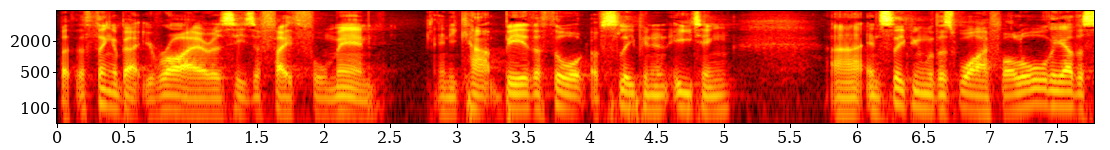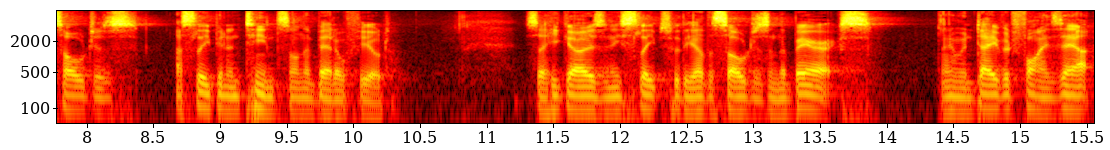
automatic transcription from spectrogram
But the thing about Uriah is he's a faithful man, and he can't bear the thought of sleeping and eating uh, and sleeping with his wife while all the other soldiers are sleeping in tents on the battlefield. So he goes and he sleeps with the other soldiers in the barracks. And when David finds out,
